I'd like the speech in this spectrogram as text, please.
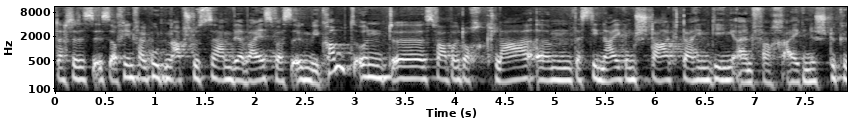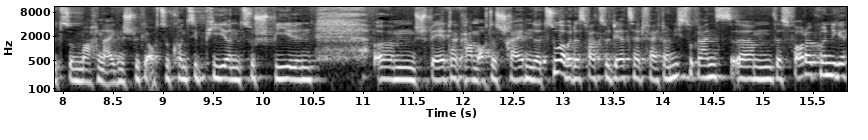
dachte, das ist auf jeden Fall gut, einen Abschluss zu haben. Wer weiß, was irgendwie kommt. Und äh, es war aber doch klar, ähm, dass die Neigung stark dahin ging, einfach eigene Stücke zu machen, eigene Stücke auch zu konzipieren, zu spielen. Ähm, später kam auch das Schreiben dazu, aber das war zu der Zeit vielleicht noch nicht so ganz ähm, das Vordergründige.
